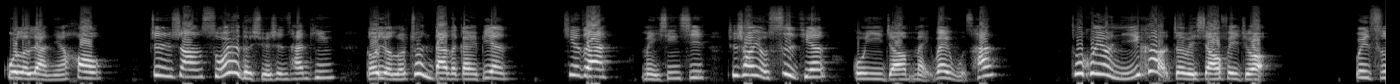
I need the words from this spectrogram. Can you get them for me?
过了两年后，镇上所有的学生餐厅都有了重大的改变。现在每星期至少有四天供应着美味午餐，多亏有尼克这位消费者。为此，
